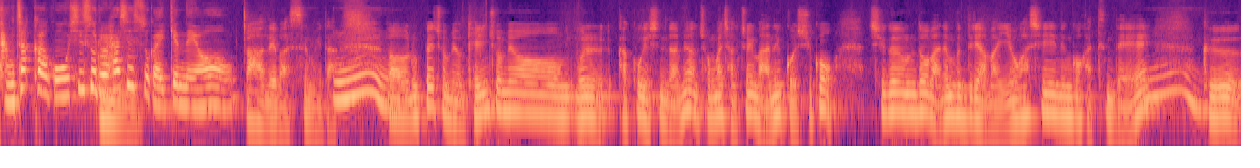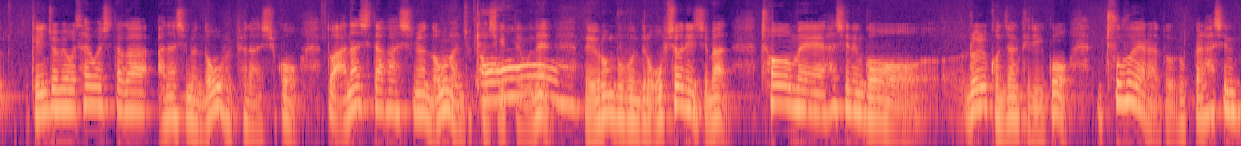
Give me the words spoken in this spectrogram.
장착하고 시술을 음. 하실 수가 있겠네요. 아, 네, 맞습니다. 음. 어, 루페 조명, 개인 조명을 갖고 계신다면 정말 장점이 많을 것이고 지금도 많은 분들이 아마 이용하시는 것 같은데 음. 그 개인 조명을 사용하시다가 안 하시면 너무 불편하시고 또 안 하시다가 하시면 너무 만족하시기 어. 때문에 네, 이런 부분들은 옵션이지만 처음에 하시는 거 를 권장드리고 추후에라도 루페를 하신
